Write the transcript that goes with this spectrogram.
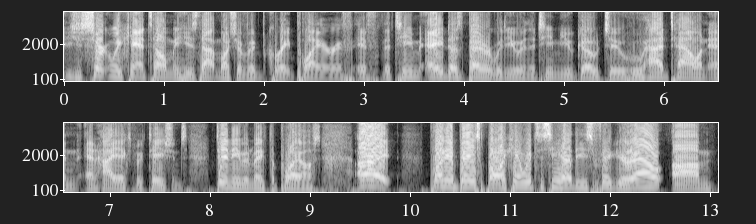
you certainly can't tell me he's that much of a great player. If if the team A does better with you and the team you go to, who had talent and, and high expectations, didn't even make the playoffs. All right, plenty of baseball. I can't wait to see how these figure out. Um,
